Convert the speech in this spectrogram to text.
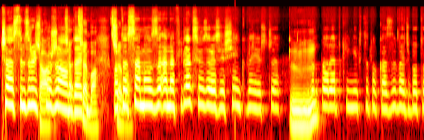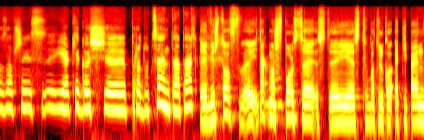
trzeba z tym zrobić tak, porządek. trze- trzeba, O trzeba. to samo z anafilaksją, zaraz ja sięgnę jeszcze Mhm. do torebki, nie chcę pokazywać, bo to zawsze jest y, jakiegoś e, producenta, tak? E, Wiesz co, i tak masz w Polsce, jest, chyba tylko EpiPen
